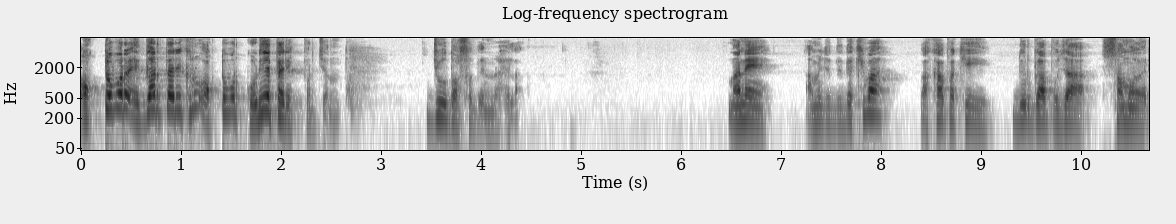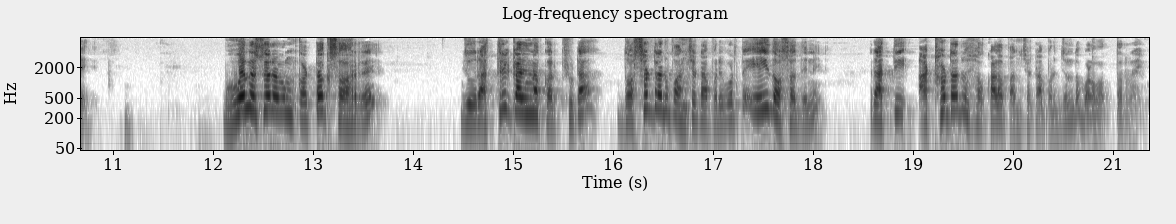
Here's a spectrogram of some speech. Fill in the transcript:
ଅକ୍ଟୋବର ଏଗାର ତାରିଖରୁ ଅକ୍ଟୋବର କୋଡ଼ିଏ ତାରିଖ ପର୍ଯ୍ୟନ୍ତ ଯେଉଁ ଦଶ ଦିନ ରହିଲା। ମାନେ ଆମେ ଯଦି ଦେଖିବା ପାଖାପାଖି ଦୁର୍ଗା ପୂଜା ସମୟରେ ଭୁବନେଶ୍ୱର ଏବଂ କଟକ ସହରରେ ଯେଉଁ ରାତ୍ରିକାଳୀନ କର୍ଫ୍ୟୁଟା ଦଶଟାରୁ ପାଞ୍ଚଟା ପରିବର୍ତ୍ତେ ଏହି ଦଶ ଦିନ ରାତି ଆଠଟାରୁ ସକାଳ ପାଞ୍ଚଟା ପର୍ଯ୍ୟନ୍ତ ବଳବତ୍ତର ରହିବ।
